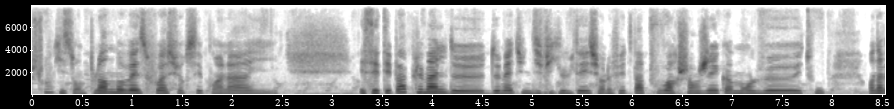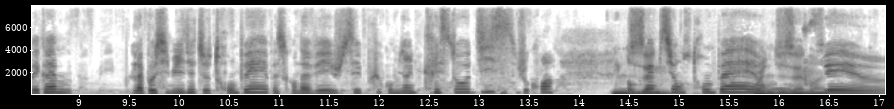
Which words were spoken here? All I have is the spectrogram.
je trouve qu'ils sont pleins de mauvaise foi sur ces points-là. Et, et c'était pas plus mal de, de mettre une difficulté sur le fait de pas pouvoir changer comme on le veut et tout. On avait quand même la possibilité de se tromper parce qu'on avait, je sais plus combien de cristaux, 10 je crois. Une Donc dizaine. même si on se trompait, Ouais, une on, dizaine, on ouais. pouvait, euh,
